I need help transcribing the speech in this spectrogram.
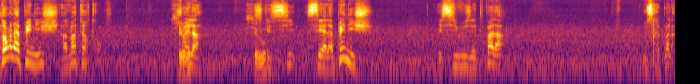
Dans la péniche à 20h30. C'est Soyez là. C'est Parce où que si c'est à la péniche. Et si vous n'êtes pas là, vous serez pas là.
